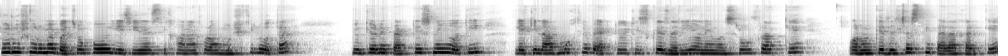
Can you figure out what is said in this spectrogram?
शुरू शुरू में बच्चों को ये चीज़ें सिखाना थोड़ा मुश्किल होता है, क्योंकि उन्हें प्रैक्टिस नहीं होती, लेकिन आप मुख्तलिफ़ एक्टिविटीज़ के ज़रिए उन्हें मसरूफ़ रख के और उनकी दिलचस्पी पैदा करके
